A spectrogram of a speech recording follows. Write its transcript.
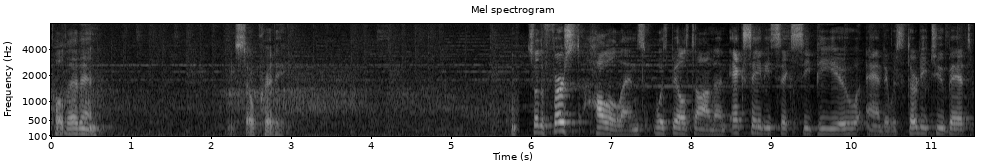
Pull that in. He's so pretty. So the first HoloLens was built on an x86 CPU and it was 32-bit.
